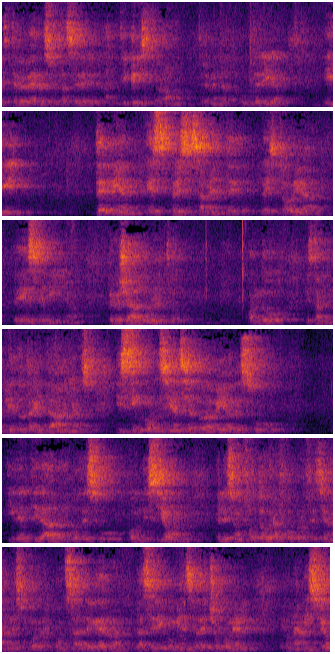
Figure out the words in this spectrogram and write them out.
este bebé resulta ser el anticristo, ¿no? Tremenda puntería. Y Damien es precisamente la historia de ese niño, pero ya adulto, cuando está cumpliendo 30 años y sin conciencia todavía de su identidad o de su condición. Él es un fotógrafo profesional, es un corresponsal de guerra. La serie comienza de hecho con él en una misión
